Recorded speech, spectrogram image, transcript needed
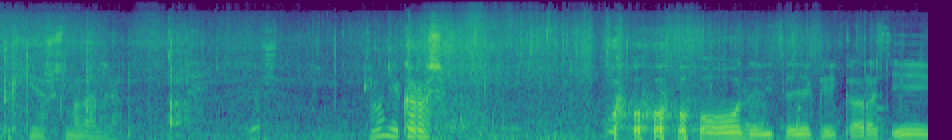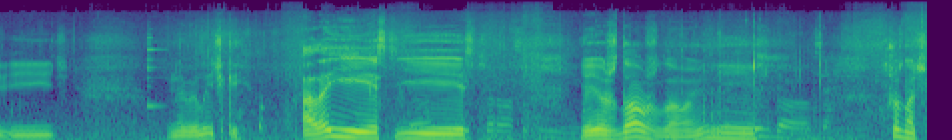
Таке щось мале, бля. Ну, не карась. Ого, дивіться, який карасєвіч. Невеличкий. Але єсть, єсть. Карасики. Я його ждав, ждав, а він ні. Дождався. Що значить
